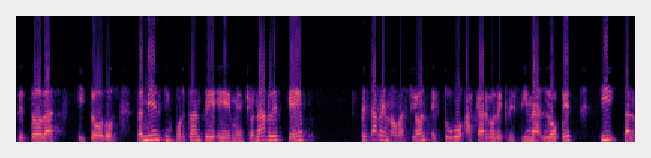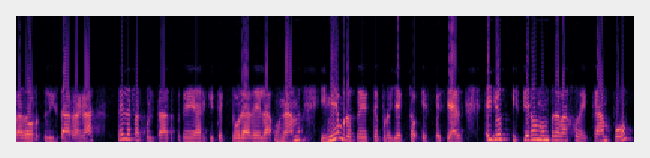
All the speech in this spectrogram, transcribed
de todas y todos. También importante eh, mencionarles que Esta renovación estuvo a cargo de Cristina López y Salvador Lizárraga de la Facultad de Arquitectura de la UNAM y miembros de este proyecto especial. Ellos hicieron un trabajo de campo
